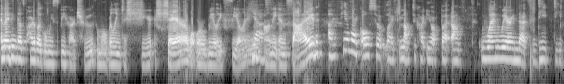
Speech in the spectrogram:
and I think that's part of like when we speak our truth, when we're willing to share, share what we're really feeling Yes. on the inside. I feel like also like not to cut you off, but um, when we're in that deep, deep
